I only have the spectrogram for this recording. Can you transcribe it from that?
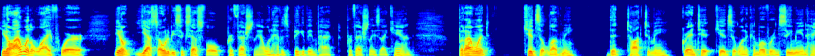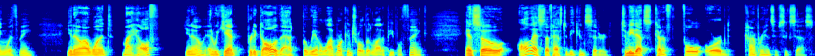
you know, I want a life where, you know, yes, I want to be successful professionally. I want to have as big of impact professionally as I can. But I want kids that love me, that talk to me, grandkids that want to come over and see me and hang with me. You know, I want my health, you know, and we can't predict all of that, but we have a lot more control than a lot of people think. And so all that stuff has to be considered. To me, that's kind of full orbed, comprehensive success.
